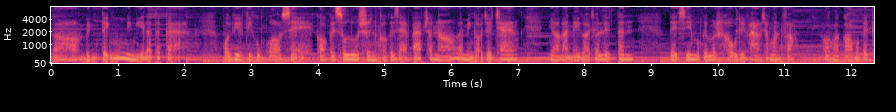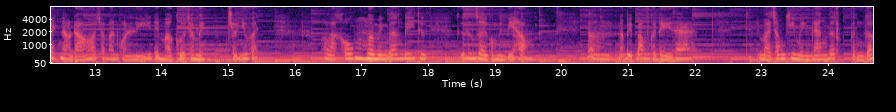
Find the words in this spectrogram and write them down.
uh, bình tĩnh mình nghĩ là tất cả mọi việc thì cũng có sẽ có cái solution có cái giải pháp cho nó. Và mình gọi cho trang nhờ bạn ấy gọi cho lê tân để xin một cái mật khẩu để vào trong văn phòng. Hoặc là có một cái cách nào đó gọi cho ban quản lý để mở cửa cho mình kiểu như vậy. Hoặc là không mà mình đang đi từ từ xương giày của mình bị hỏng. Uh, nó bị bong cái đấy ra nhưng mà trong khi mình đang rất cần gấp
